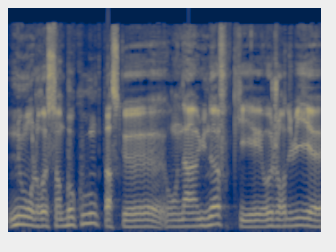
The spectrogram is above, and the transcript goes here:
nous, on le ressent beaucoup parce que on a une offre qui est aujourd'hui euh,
